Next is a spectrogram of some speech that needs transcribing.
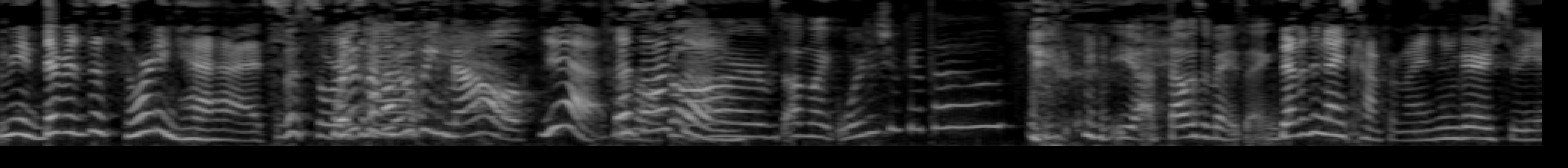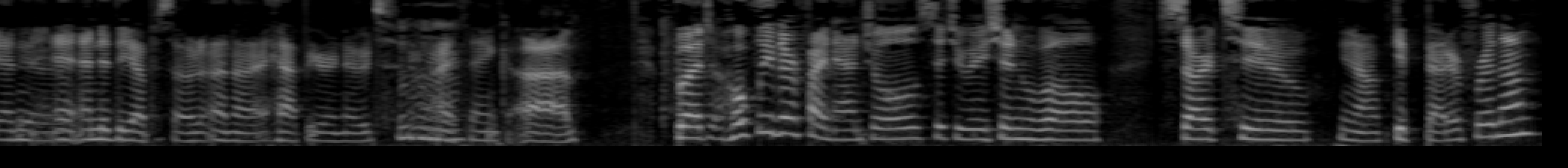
I mean, there was the sorting Hat, The sword What is the moving mouth? yeah, that's awesome. scarves. I'm like, where did you get those? yeah, that was amazing. That was a nice compromise and very sweet, and it ended the episode on a happier note. I think. Uh, but hopefully, their financial situation will start to, you know, get better for them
